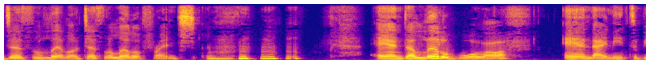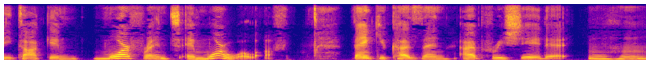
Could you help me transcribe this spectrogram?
just a little, just a little French. and a little Wolof. And I need to be talking more French and more Wolof. Thank you, cousin. I appreciate it. Mm-hmm.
